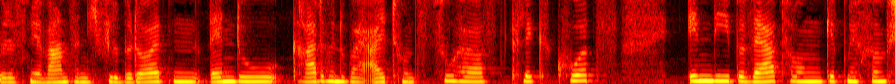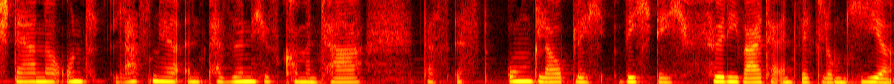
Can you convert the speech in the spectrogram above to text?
würde es mir wahnsinnig viel bedeuten, wenn du, gerade wenn du bei iTunes zuhörst, klick kurz in die Bewertung, gib mir fünf Sterne und lass mir ein persönliches Kommentar. Das ist unglaublich wichtig für die Weiterentwicklung hier.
